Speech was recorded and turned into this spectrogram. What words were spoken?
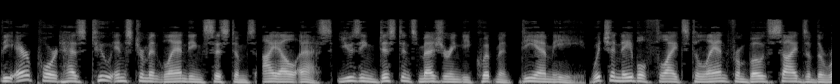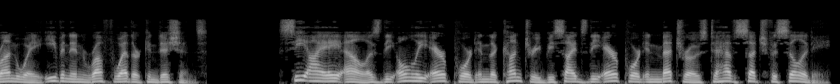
The airport has two instrument landing systems ILS using distance measuring equipment DME which enable flights to land from both sides of the runway even in rough weather conditions. CIAL is the only airport in the country besides the airport in metros to have such facility.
